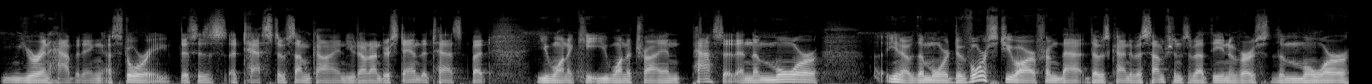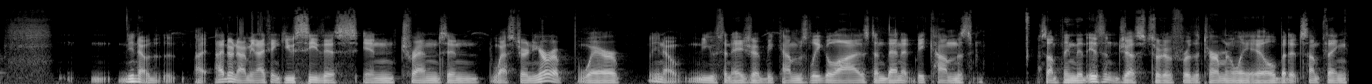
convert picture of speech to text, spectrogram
you're inhabiting a story. This is a test of some kind. You don't understand the test, but you want to keep you want to try and pass it. And the more you know, the more divorced you are from that those kind of assumptions about the universe, the more you know, I, I, don't know. I mean, I think you see this in trends in Western Europe where, you know, euthanasia becomes legalized and then it becomes something that isn't just sort of for the terminally ill, but it's something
